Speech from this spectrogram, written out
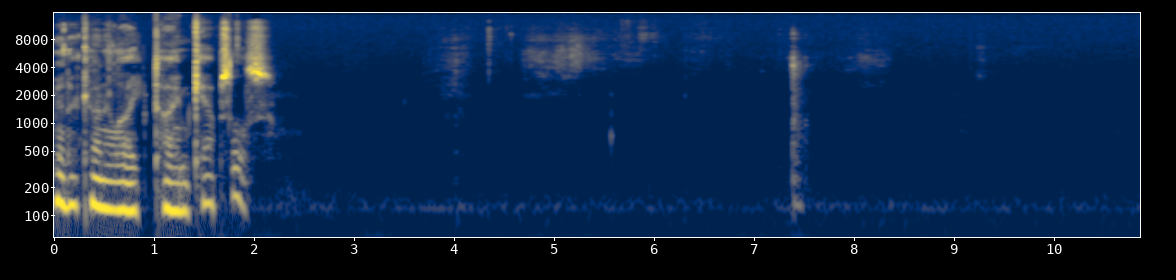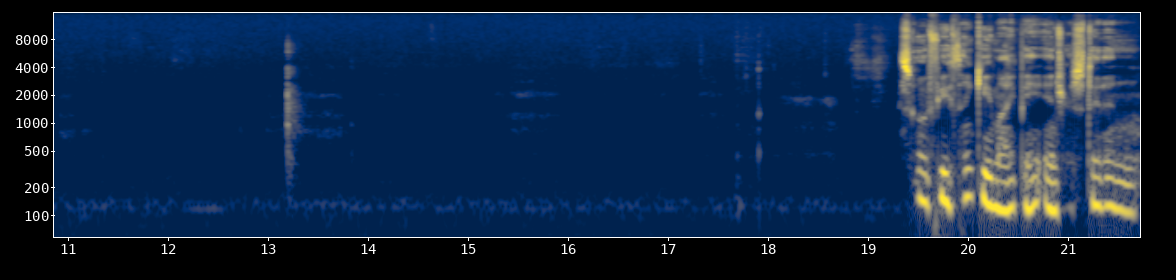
And they're kind of like time capsules. So, if you think you might be interested in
